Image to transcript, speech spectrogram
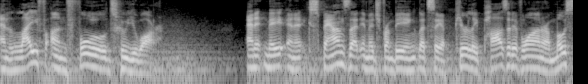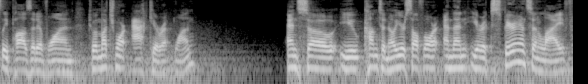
And life unfolds who you are. and it may and it expands that image from being let's say a purely positive one or a mostly positive one to a much more accurate one and so you come to know yourself more and then your experience in life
